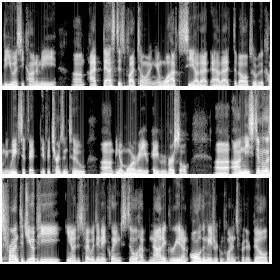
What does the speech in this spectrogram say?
the U.S. economy um, at best is plateauing, and we'll have to see how that how that develops over the coming weeks if it if it turns into um, you know more of a, a reversal. Uh, on the stimulus front, the GOP, you know, despite what they may claim, still have not agreed on all the major components for their bill.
